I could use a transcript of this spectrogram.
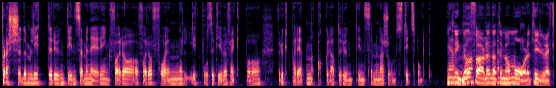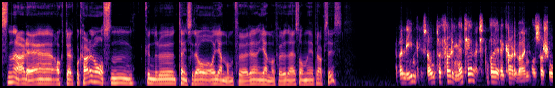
flushe dem litt rundt inseminering for å, for å, få en litt positiv effekt på fruktbarheten akkurat rundt inseminasjonstidspunktet. Ja, Tingolf, er det dette med å måle tilveksten, er det aktuelt på kalv? Og Hvordan kunne du tenke deg å, å gjennomføre, gjennomføre det sånn i praksis? Det er veldig interessant å følge med tilveksten på disse kalvene og så se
